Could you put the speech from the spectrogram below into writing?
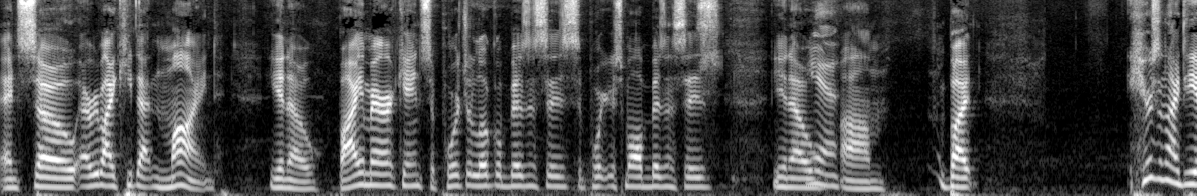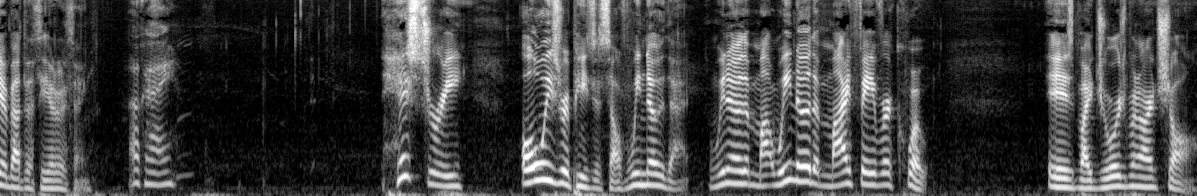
And so everybody keep that in mind. You know, buy American, support your local businesses, support your small businesses. You know, Yeah. um, but here's an idea about the theater thing. Okay. History always repeats itself. We know that. We know that my we know that my favorite quote is by George Bernard Shaw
